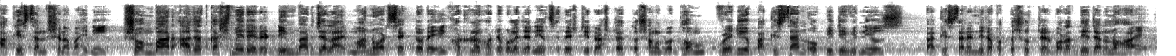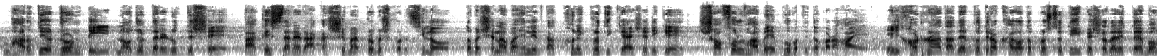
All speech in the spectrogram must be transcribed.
পাকিস্তান সেনাবাহিনী। সোমবার আজাদ কাশ্মীরের ডিম্বার জেলায় মানোয়ার সেক্টরে এই ঘটনা ঘটে বলে জানিয়েছে দেশটির রাষ্ট্রায়ত্ত সংবাদ মাধ্যম রেডিও পাকিস্তান ও পিটিভি নিউজ। পাকিস্তানের নিরাপত্তা সূত্রের বরাত দিয়ে জানানো হয়, ভারতীয় ড্রোনটি নজরদারির উদ্দেশ্যে পাকিস্তানের আকাশ সীমায় প্রবেশ করেছিল। তবে সেনাবাহিনীর তাৎক্ষণিক প্রতিক্রিয়ায় সেটিকে সফলভাবে ভূপাতিত করা হয়। এই ঘটনা তাদের প্রতিরক্ষাগত প্রস্তুতি, পেশাদারিত্ব এবং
